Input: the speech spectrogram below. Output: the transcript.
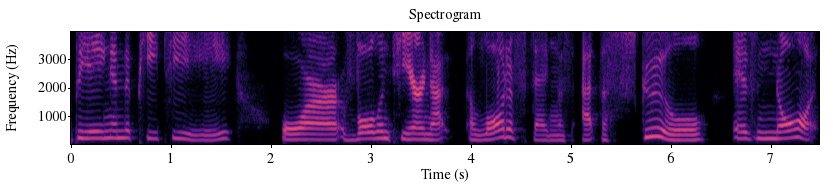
being in the PTA or volunteering at a lot of things at the school is not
